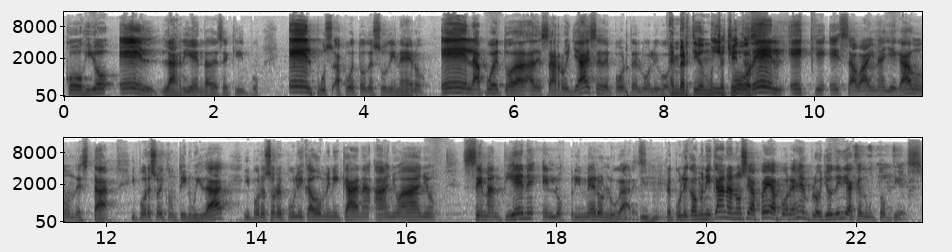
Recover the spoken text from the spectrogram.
cogió él la rienda de ese equipo. Él puso, ha puesto de su dinero. Él ha puesto a, a desarrollar ese deporte del voleibol. Ha invertido en Y muchachitas. por él es que esa vaina ha llegado donde está. Y por eso hay continuidad. Y por eso República Dominicana, año a año, se mantiene en los primeros lugares. República Dominicana no se apea, por ejemplo, yo diría que de un top 10.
